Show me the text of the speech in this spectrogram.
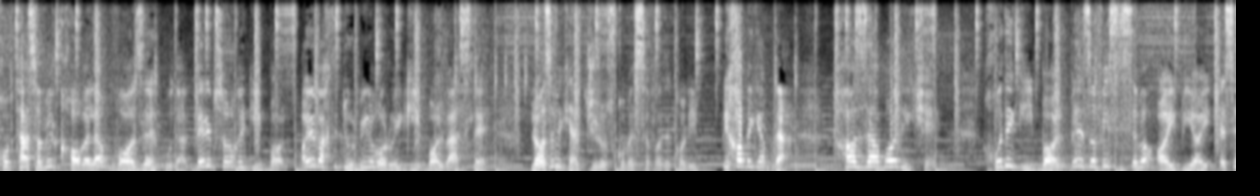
خب تصاویر کاملا واضح بودن. بریم سراغ gimbal آیا وقتی دوربین با روی gimbal وصله لازمه که از gyroscope استفاده کنیم؟ می‌خوام بگم نه. تا زمانی که خود gimbal به اضافه سیستم IBIS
